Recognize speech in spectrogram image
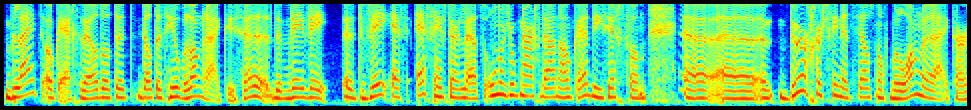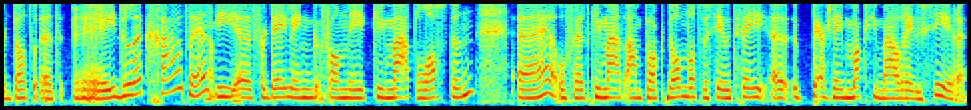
blijkt ook echt wel dat het, dat het heel belangrijk is. Hè. De WW, het WFF heeft daar laatst onderzoek naar gedaan ook. Hè. Die zegt van eh, eh, burgers vinden het zelfs nog belangrijker dat het redelijk gaat. Hè. Die verdeling van die klimaatlasten hè, of het klimaataanpak dan dat we CO2 eh, per se maximaal reduceren.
